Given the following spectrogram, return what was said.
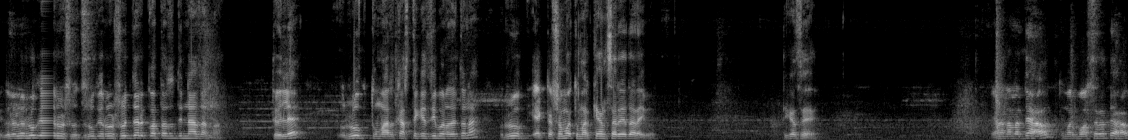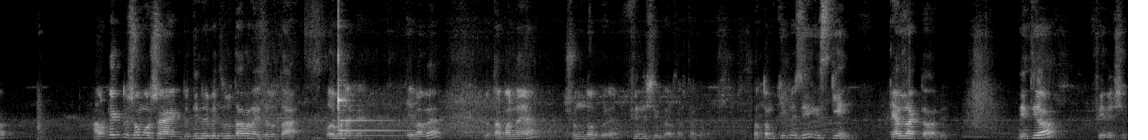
এগুলো হলো রোগের ওষুধ। রোগের ওষুধের কথা যদি না জানো, তাহলে রোগ তোমার কাছ থেকে জীবন যেত না রোগ একটা সময় তোমার ক্যান্সারে দাঁড়াইব। ঠিক আছে? এখন আমরা দেখাও তোমার বসেরা দেখাও। হালকা একটু সমস্যা এক দু দিনের ভিতরে জুতা বানাইছে জুতা ওইব না কেন? এভাবে জুতা বানায় সুন্দর করে ফিনিশিং দেওয়ার চেষ্টা করবে প্রথম কি পেয়েছি স্কিন খেয়াল রাখতে হবে। দ্বিতীয় ফিনিশিং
